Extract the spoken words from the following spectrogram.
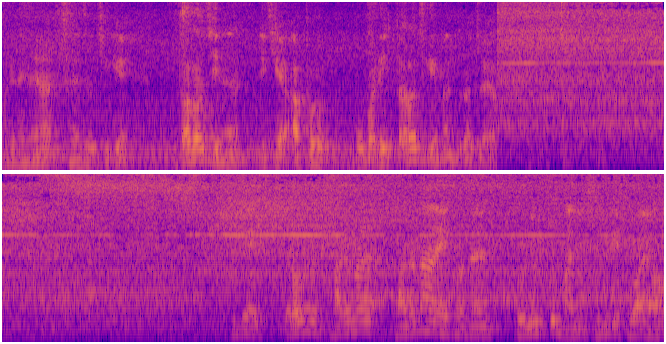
하게 되면 자연스럽게 떨어지는 이렇게 앞으로 모발이 떨어지게 만들어져요. 근데 여러분은 바르마 바르마에서는 볼륨 좀 많이 주는 게 좋아요.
